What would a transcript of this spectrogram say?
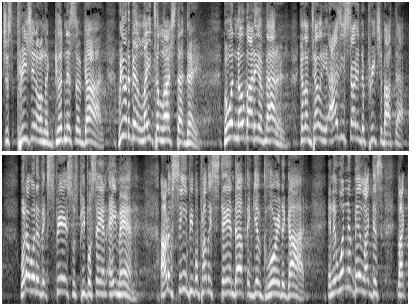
just preaching on the goodness of God. We would have been late to lunch that day, but would nobody have mattered? Because I'm telling you, as he started to preach about that, what I would have experienced was people saying, Amen. I would have seen people probably stand up and give glory to God. And it wouldn't have been like this, like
